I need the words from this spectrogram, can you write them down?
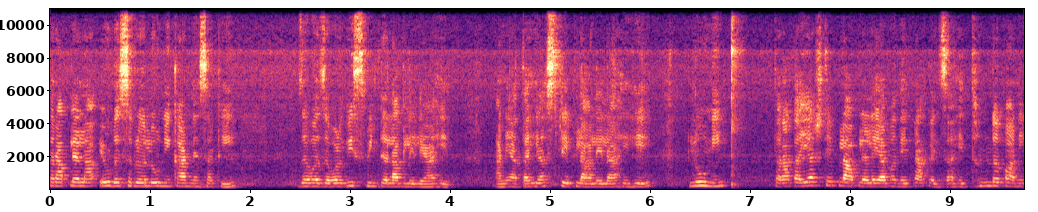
तर आपल्याला एवढं सगळं लोणी काढण्यासाठी जवळजवळ वीस मिनटं लागलेले आहेत. आणि आता या स्टेपला आलेलं आहे हे लोणी. तर आता या स्टेपला आपल्याला यामध्ये टाकायचं आहे थंड पाणी.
